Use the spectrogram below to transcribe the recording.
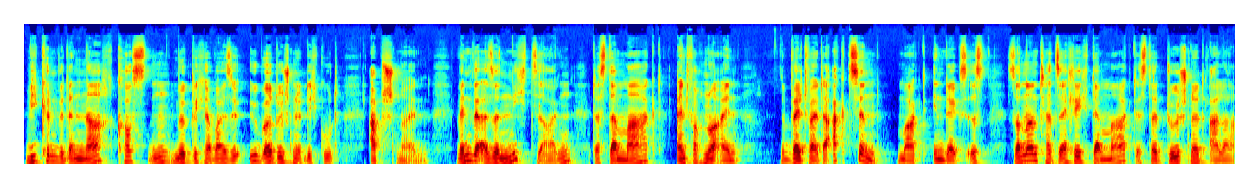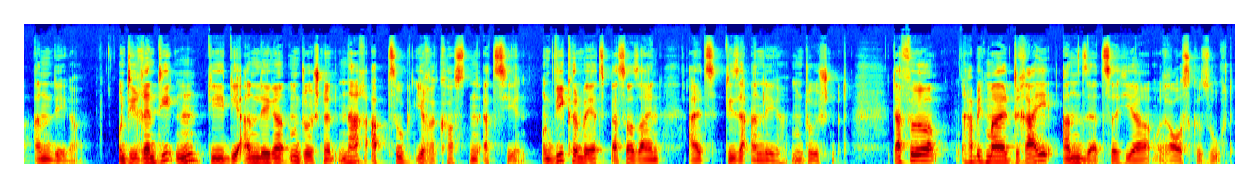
wie können wir denn nach Kosten möglicherweise überdurchschnittlich gut abschneiden. Wenn wir also nicht sagen, dass der Markt einfach nur ein weltweiter Aktienmarktindex ist, sondern tatsächlich der Markt ist der Durchschnitt aller Anleger. Und die Renditen, die die Anleger im Durchschnitt nach Abzug ihrer Kosten erzielen. Und wie können wir jetzt besser sein als diese Anleger im Durchschnitt? Dafür habe ich mal drei Ansätze hier rausgesucht.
